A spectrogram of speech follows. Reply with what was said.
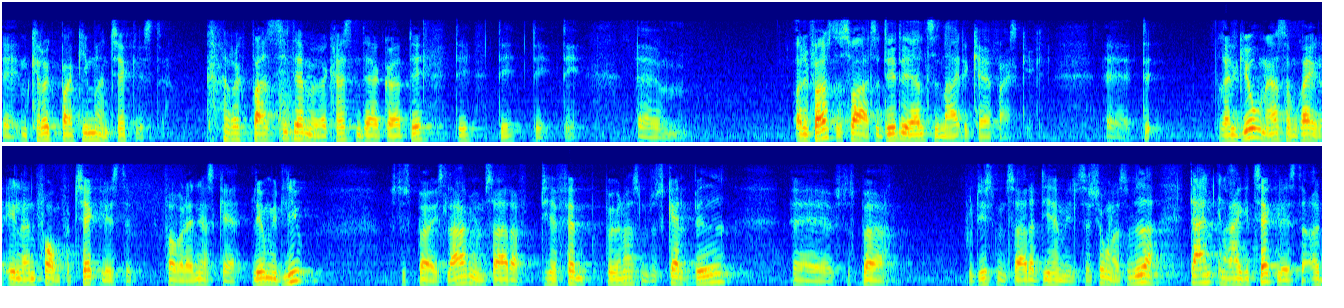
øh, kan du ikke bare give mig en checkliste? Kan du ikke bare sige det her med at være kristen, det er at gøre det, det, det, det, det. Øhm, og det første svar til det, det er altid nej, det kan jeg faktisk ikke. Øh, det, religion er som regel en eller anden form for checkliste for, hvordan jeg skal leve mit liv. Hvis du spørger islam, så er der de her fem bønder, som du skal bede. Øh, hvis du spørger buddhismen, så er der de her meditationer osv. Der er en, en række checklister, og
